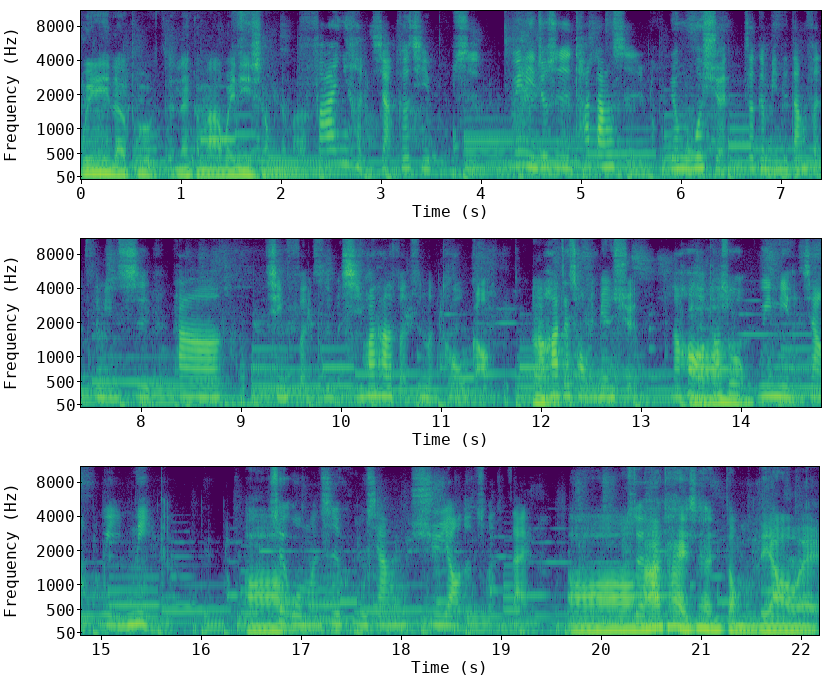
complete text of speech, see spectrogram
Winnie the Pooh 的那个吗？维尼熊的吗？发音很像，可是其实不是。维尼就是他当时原本会选这个名字当粉丝名，是他请粉丝们喜欢他的粉丝们投稿，然后他再从里面选。然后他说维尼很像 We Need 的，哦，所以我们是互相需要的存在。哦，所以他也是很懂撩哎。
